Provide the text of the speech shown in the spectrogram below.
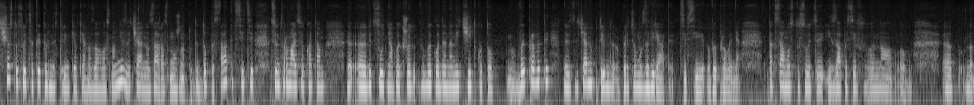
що стосується титульної сторінки, от я назвала основні, звичайно, зараз можна туди дописати всі ці всю інформацію, яка там е, е, відсутня, або якщо викладена не чітко, то виправити. Ну, і, звичайно, потрібно при цьому завіряти ці всі виправлення. Так само стосується і записів на е, на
